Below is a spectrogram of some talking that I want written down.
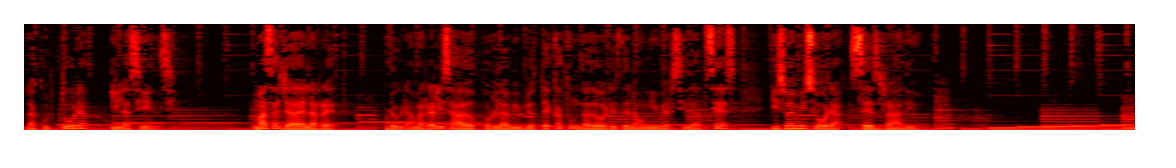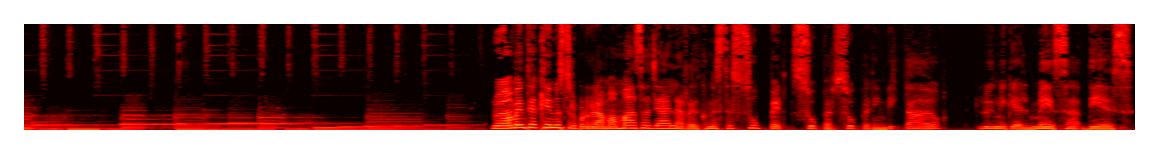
la cultura y la ciencia. Más allá de la red, programa realizado por la Biblioteca Fundadores de la Universidad CES y su emisora CES Radio. Nuevamente aquí en nuestro programa Más allá de la red con este súper, súper, súper invitado, Luis Miguel Mesa 10,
